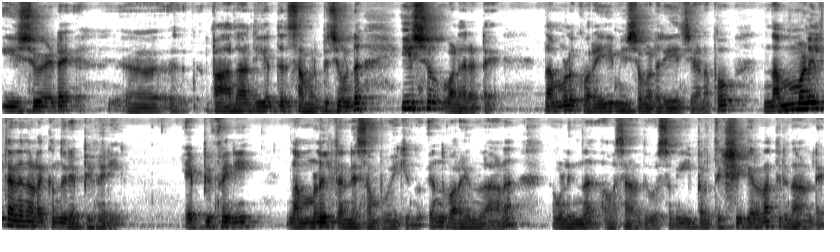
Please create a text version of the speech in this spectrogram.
ഈശോയുടെ പാതാധികത്തിൽ സമർപ്പിച്ചുകൊണ്ട് ഈശോ വളരട്ടെ. നമ്മൾ കുറയുകയും ഈശോ വളരുകയും ചെയ്യണം. അപ്പോൾ നമ്മളിൽ തന്നെ നടക്കുന്നൊരു എപ്പിഫനി എപ്പിഫനി നമ്മളിൽ തന്നെ സംഭവിക്കുന്നു എന്ന് പറയുന്നതാണ് നമ്മൾ ഇന്ന് അവസാന ദിവസം. ഈ പ്രത്യക്ഷീകരണ തിരുനാളിന്റെ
